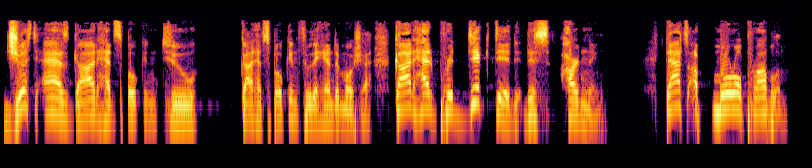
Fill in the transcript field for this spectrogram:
Just as God had spoken to, God had spoken through the hand of Moshe. God had predicted this hardening. That's a moral problem.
